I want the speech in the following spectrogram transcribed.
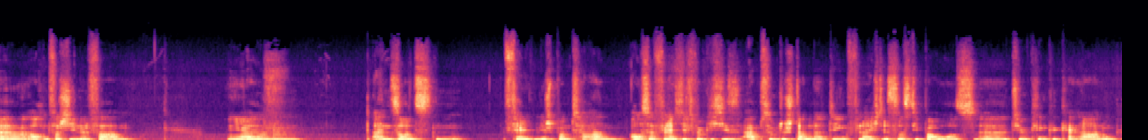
äh, auch in verschiedenen Farben. Ja. Und ansonsten fällt mir spontan, außer vielleicht jetzt wirklich dieses absolute Standardding, vielleicht ist das die Bauhaus-Türklinke, keine Ahnung,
